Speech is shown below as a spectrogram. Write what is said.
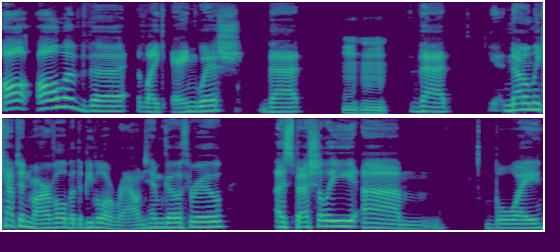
all all of the like anguish that Mhm. that not only Captain Marvel but the people around him go through, especially um boy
